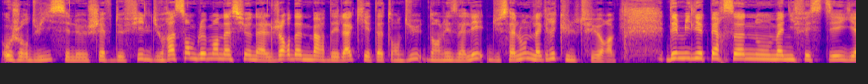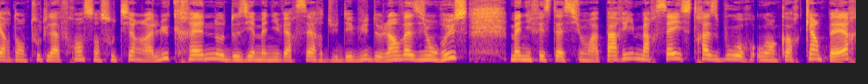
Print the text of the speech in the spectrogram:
Aujourd'hui, c'est le chef de file du Rassemblement national, Jordan Bardella, qui est attendu dans les allées du Salon de l'agriculture. Des milliers de personnes ont manifesté hier dans toute la France en soutien à l'Ukraine au deuxième anniversaire du début de l'invasion russe. Manifestation à Paris, Marseille, Strasbourg ou encore Quimper.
